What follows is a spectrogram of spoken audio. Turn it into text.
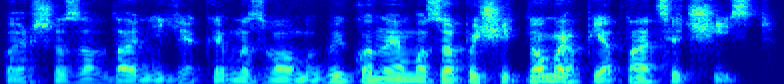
Перше завдання, яке ми з вами виконаємо, запишіть номер 156.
